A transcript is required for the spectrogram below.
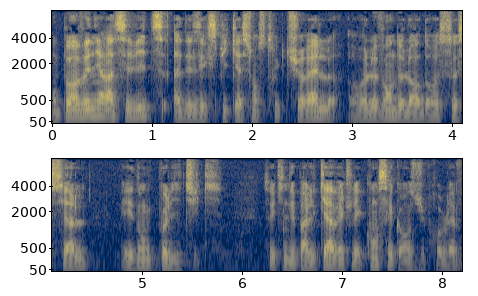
on peut en venir assez vite à des explications structurelles relevant de l'ordre social et donc politique, ce qui n'est pas le cas avec les conséquences du problème.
